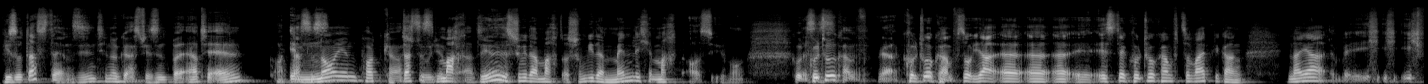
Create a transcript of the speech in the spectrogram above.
Wieso das denn? Sie sind hier nur Gast. Wir sind bei RTL Oh, das im ist- neuen Podcast. Das ist Macht. Das ist schon wieder Macht, schon wieder männliche Machtausübung. Gut, Kulturkampf. Ist, ja, Kulturkampf. So, ja, äh, äh, ist der Kulturkampf zu weit gegangen? Naja, ich, ich, ich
